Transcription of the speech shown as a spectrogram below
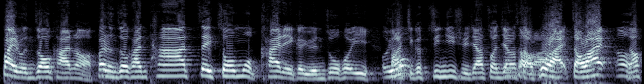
拜伦周刊哦，拜伦周刊他在周末开了一个圆桌会议，把几个经济学家、专家都找过来，找来，然后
